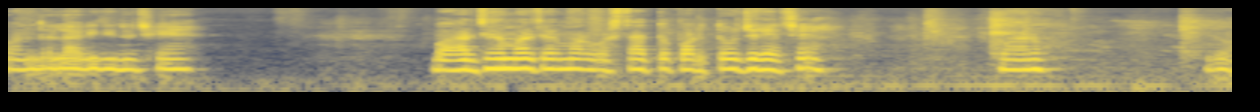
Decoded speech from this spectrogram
અંદર લાવી દીધું છે. બહાર ઝરમર ઝરમર વરસાદ તો પડતો જ રહે છે. બહાર જો.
